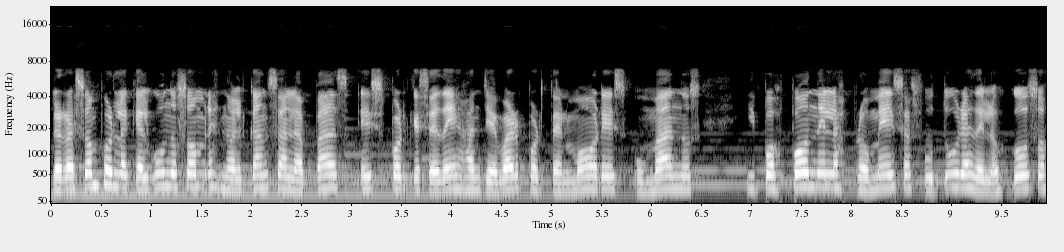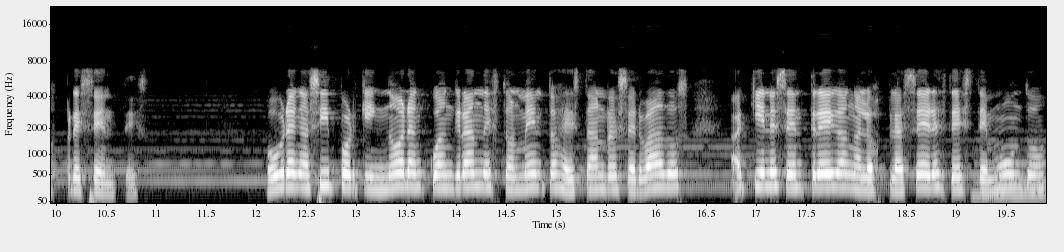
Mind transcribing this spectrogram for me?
La razón por la que algunos hombres no alcanzan la paz es porque se dejan llevar por temores humanos y posponen las promesas futuras de los gozos presentes. Obran así porque ignoran cuán grandes tormentos están reservados a quienes se entregan a los placeres de este mundo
